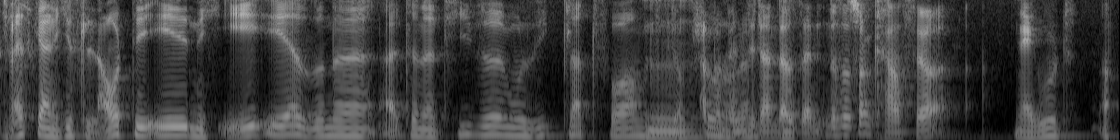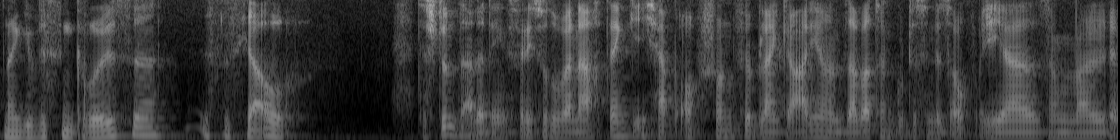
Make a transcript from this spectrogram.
Ich weiß gar nicht, ist laut.de nicht eh eher so eine alternative Musikplattform? Ich glaube schon. Aber wenn oder? sie dann da senden, ist das schon krass, ja. Ja, gut, ab einer gewissen Größe ist es ja auch. Das stimmt allerdings, wenn ich so drüber nachdenke. Ich habe auch schon für Blind Guardian und Sabaton, gut, das sind jetzt auch eher, sagen wir mal, äh,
